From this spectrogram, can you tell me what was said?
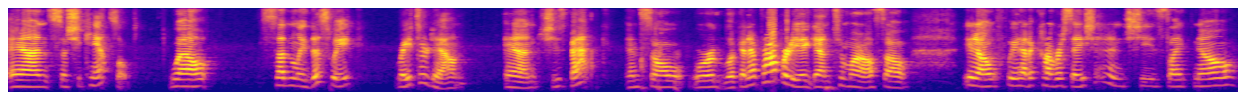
And so she canceled. Well, suddenly this week, rates are down and she's back. And so we're looking at property again tomorrow. So, you know, we had a conversation and she's like, no,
